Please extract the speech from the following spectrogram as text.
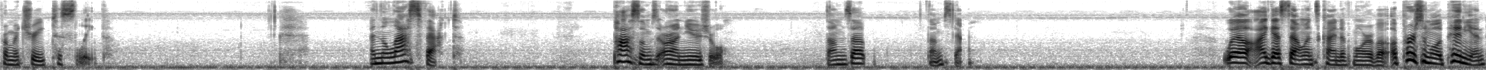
from a tree to sleep. And the last fact, possums are unusual. Thumbs up, thumbs down. Well, I guess that one's kind of more of a, a, personal opinion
